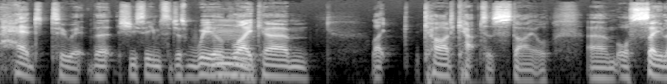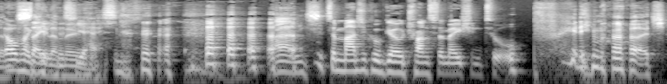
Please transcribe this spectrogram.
head to it that she seems to just wield Mm. like um like card captors style um or sailor Oh my sailor goodness, moon yes. And- it's a magical girl transformation tool. pretty much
